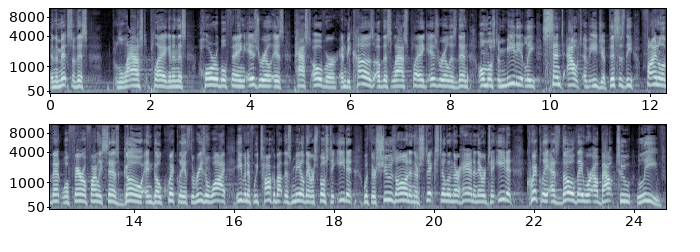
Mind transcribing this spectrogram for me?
In the midst of this last plague and in this horrible thing, Israel is passed over. And because of this last plague, Israel is then almost immediately sent out of Egypt. This is the final event where Pharaoh finally says, Go and go quickly. It's the reason why, even if we talk about this meal, they were supposed to eat it with their shoes on and their stick still in their hand, and they were to eat it quickly as though they were about to leave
